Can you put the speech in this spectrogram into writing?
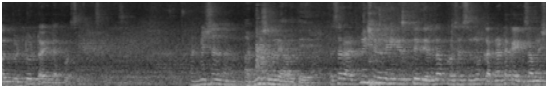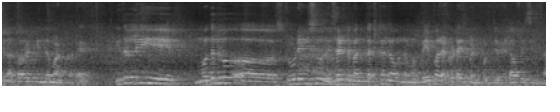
ಬಂದುಬಿಟ್ಟು ಟೊಯೋಟಾ ಕೋರ್ಸ್ ಇದೆ ಅಡ್ಮಿಷನ್ ಅಡ್ಮಿಷನಲ್ಲಿ ಯಾವ ರೀತಿ ಸರ್ ಅಡ್ಮಿಷನಲ್ಲಿ ಹೇಗಿರುತ್ತೆ ಇದೆಲ್ಲ ಪ್ರೊಸೆಸ್ಸನ್ನು ಕರ್ನಾಟಕ ಎಕ್ಸಾಮಿನೇಷನ್ ಅಥಾರಿಟಿಯಿಂದ ಮಾಡ್ತಾರೆ. ಇದರಲ್ಲಿ ಮೊದಲು ಸ್ಟೂಡೆಂಟ್ಸು ರಿಸಲ್ಟ್ ಬಂದ ತಕ್ಷಣ ನಾವು ನಮ್ಮ ಪೇಪರ್ ಅಡ್ವರ್ಟೈಸ್ಮೆಂಟ್ ಕೊಡ್ತೀವಿ ಹೆಡ್ ಆಫೀಸಿಂದ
